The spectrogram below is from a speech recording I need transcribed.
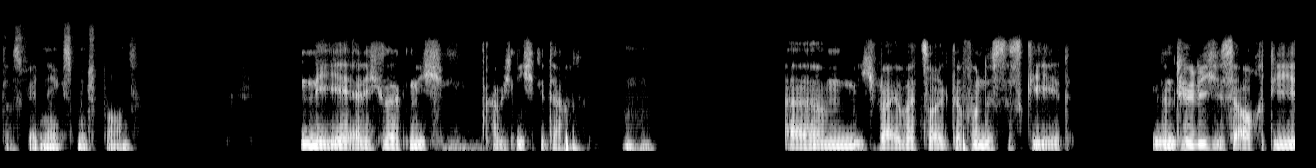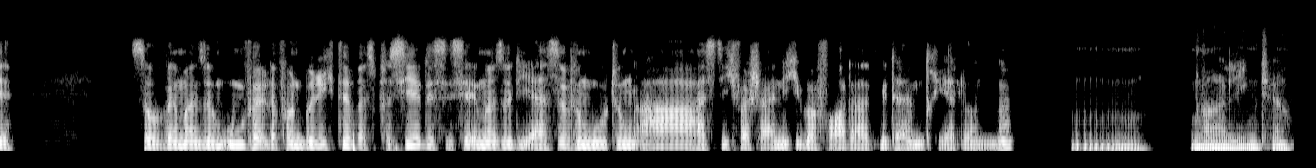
das wird nichts mit Sport? Nee, ehrlich gesagt nicht. Habe ich nicht gedacht. Mhm. Ähm, ich war überzeugt davon, dass das geht. natürlich ist auch die, so wenn man so im Umfeld davon berichtet, was passiert ist, ist ja immer so die erste Vermutung, ah, hast dich wahrscheinlich überfordert mit deinem Triathlon, ne? Mhm. Naheliegend, ja.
